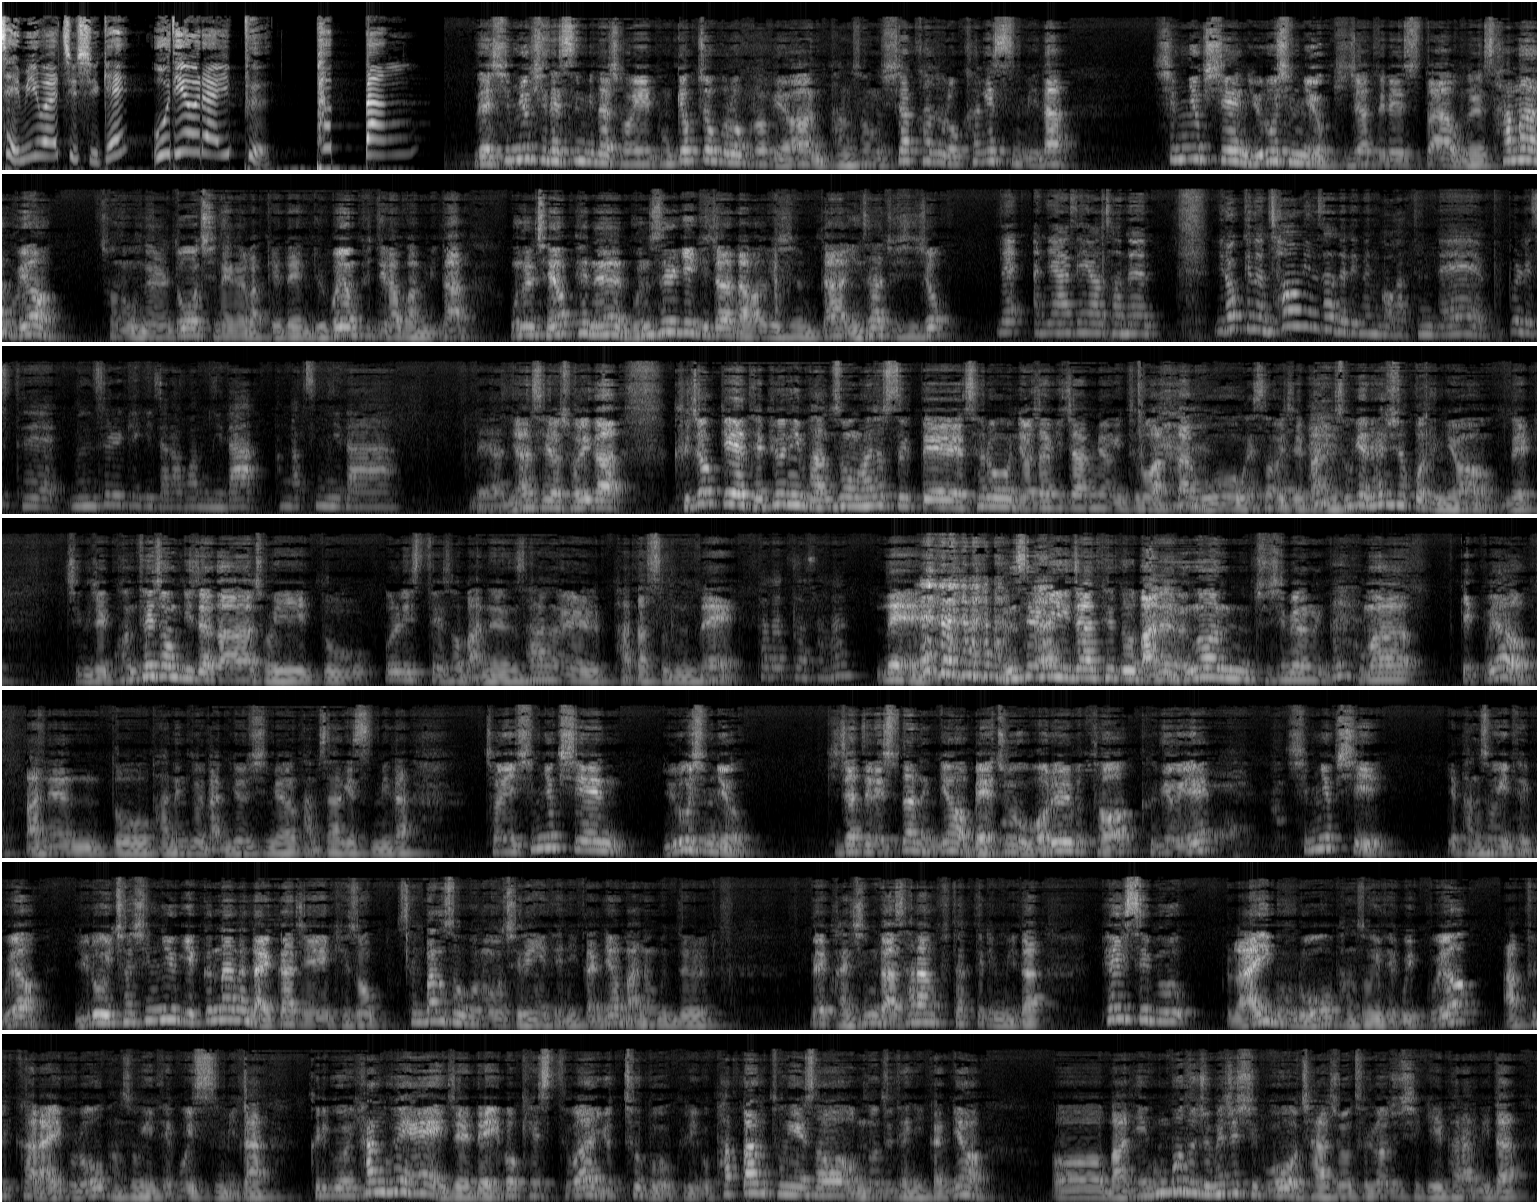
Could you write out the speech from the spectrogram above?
재미와 지식의 오디오 라이프 팟빵 네, 16시 됐습니다. 저희 본격적으로 그러면 방송 시작하도록 하겠습니다. 16시엔 유로 16 기자들의 수다 오늘 3화고요. 저는 오늘도 진행을 맡게 된 유보영 PD라고 합니다. 오늘 제 옆에는 문슬기 기자 나와 계십니다. 인사 주시죠. 네, 안녕하세요. 저는 이렇게는 처음 인사드리는 것 같은데 풋볼리스트의 문슬기 기자라고 합니다. 반갑습니다. 네, 안녕하세요. 저희가 그저께 대표님 방송하셨을 때 새로운 여자 기자 한 명이 들어왔다고 해서 이제 많이 소개를 해주셨거든요. 근데 지금 이제 권태정 기자가 저희 또 풋볼리스트에서 많은 사랑을 받았었는데 바다터 사랑? 네. 문슬기 기자한테도 많은 응원 주시면 고맙겠고요. 많은 또 반응도 남겨주시면 감사하겠습니다. 저희 16시엔 유로 16 기자들의 수다는요, 매주 월요일부터 금요일 16시에 방송이 되고요. 유로 2016이 끝나는 날까지 계속 생방송으로 진행이 되니까요. 많은 분들의 관심과 사랑 부탁드립니다. 페이스북 라이브로 방송이 되고 있고요. 아프리카 라이브로 방송이 되고 있습니다. 그리고 향후에 이제 네이버 캐스트와 유튜브 그리고 팟빵 통해서 업로드 되니까요. 어, 많이 홍보도 좀 해주시고 자주 들러주시기 바랍니다.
